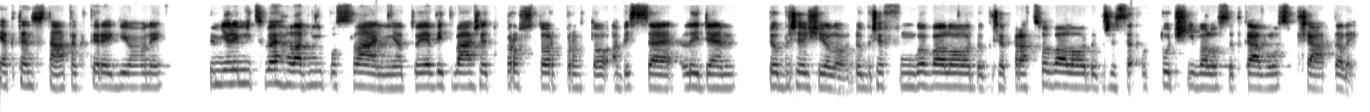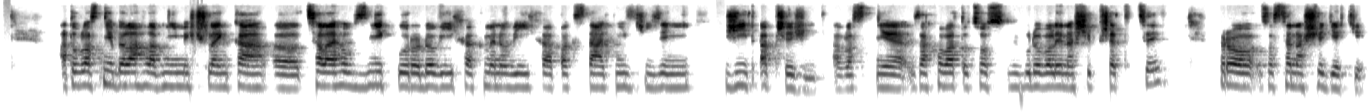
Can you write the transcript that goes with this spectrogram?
jak ten stát, tak ty regiony by měly mít své hlavní poslání a to je vytvářet prostor pro to, aby se lidem dobře žilo, dobře fungovalo, dobře pracovalo, dobře se odpočívalo, setkávalo s přáteli. A to vlastně byla hlavní myšlenka uh, celého vzniku rodových a kmenových a pak státních zřízení žít a přežít a vlastně zachovat to, co vybudovali naši předci pro zase naše děti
